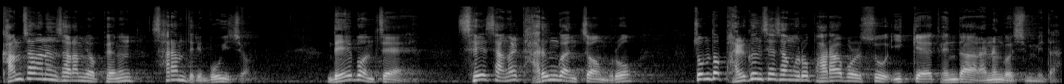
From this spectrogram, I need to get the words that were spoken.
감사하는 사람 옆에는 사람들이 모이죠. 네 번째, 세상을 다른 관점으로 좀 더 밝은 세상으로 바라볼 수 있게 된다라는 것입니다.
